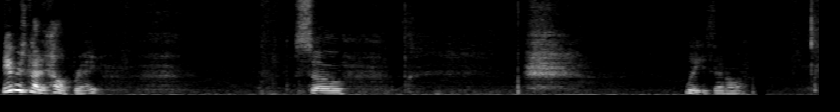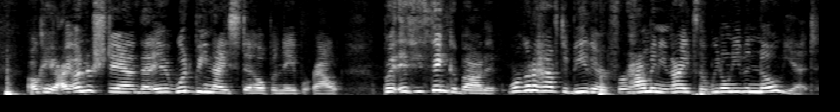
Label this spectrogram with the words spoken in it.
neighbors got to help, right? So, wait, is that all? Okay, I understand that it would be nice to help a neighbor out, but if you think about it, we're gonna have to be there for how many nights that we don't even know yet.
